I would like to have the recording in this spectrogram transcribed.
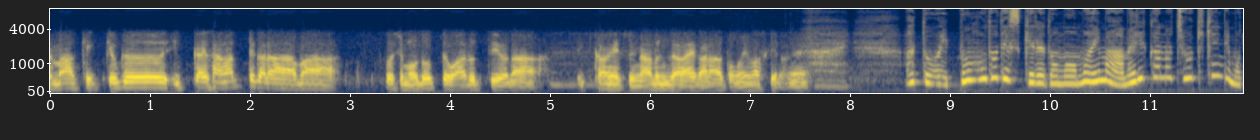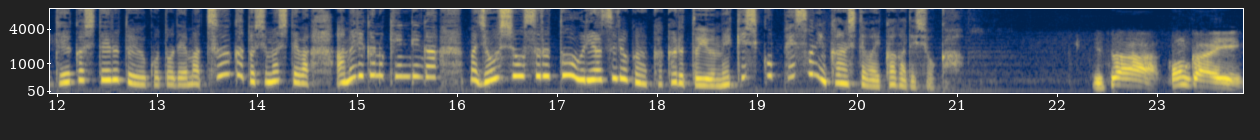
ー、まあ結局、一回下がってから、まあ少し戻って終わるっていうような1ヶ月になるんじゃないかなと思いますけどね。はいあと1分ほどですけれども、まあ今アメリカの長期金利も低下しているということで、まあ通貨としましては、アメリカの金利がまあ上昇すると売り圧力がかかるというメキシコペソに関してはいかがでしょうか？実は今回、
